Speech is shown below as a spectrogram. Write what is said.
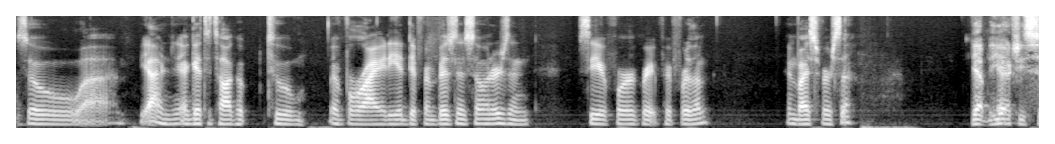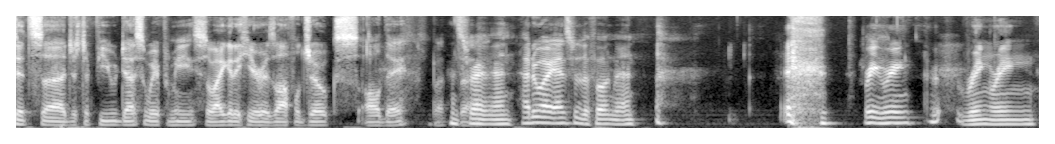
So uh, yeah, I get to talk to a variety of different business owners and see if we're a great fit for them, and vice versa. Yep, he yep. actually sits uh, just a few desks away from me, so I get to hear his awful jokes all day. But that's uh, right, man. How do I answer the phone, man? ring, ring, ring, ring.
